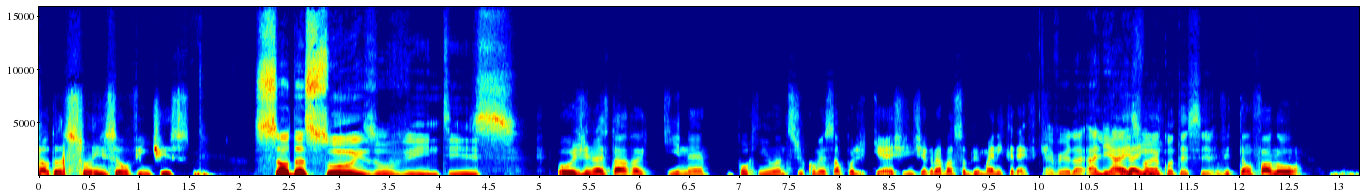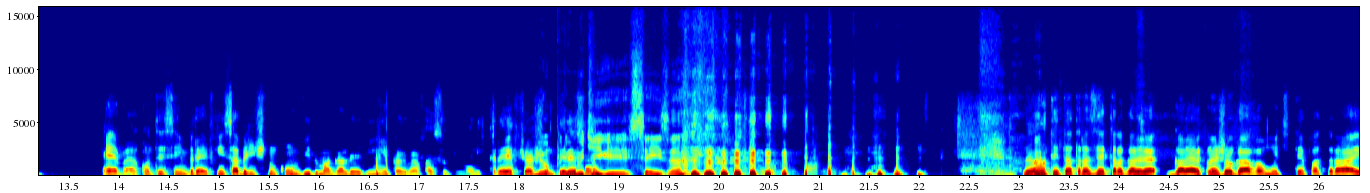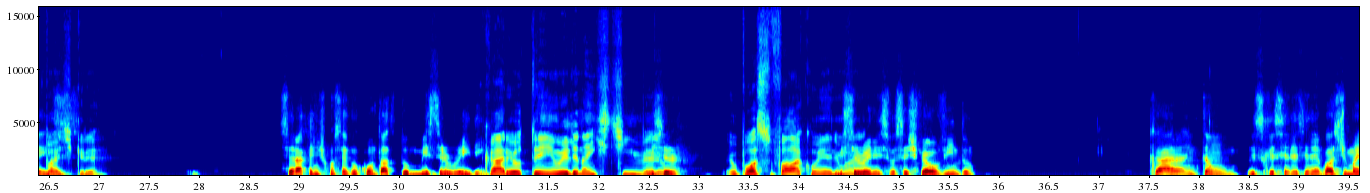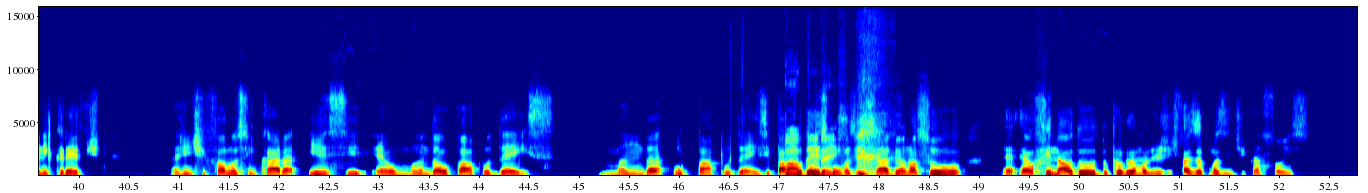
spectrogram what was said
Saudações, ouvintes. Saudações, ouvintes. Hoje nós estava aqui, né, um pouquinho antes de começar o podcast, a gente ia gravar sobre Minecraft. É verdade. Aliás, aí, vai acontecer. O Vitão falou, é, vai acontecer em breve. Quem sabe a gente não convida uma galerinha para gravar sobre Minecraft, eu acho Meu primo de seis anos. Não, tentar trazer aquela galera, galera que nós jogava há muito tempo atrás. Pode crer. Será que a gente consegue o contato do Mr. Raiden? Cara, eu tenho ele na Steam, velho. Mr. Eu posso falar com ele, Mr. mano. Raiden, se você estiver ouvindo. Cara, então, esquecendo esse negócio de Minecraft, a gente falou assim, cara, esse é o Manda o Papo 10. Manda o Papo 10. E Papo, Papo 10, 10. como vocês sabem, é o nosso. É, é o final do, do programa onde a gente faz algumas indicações.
